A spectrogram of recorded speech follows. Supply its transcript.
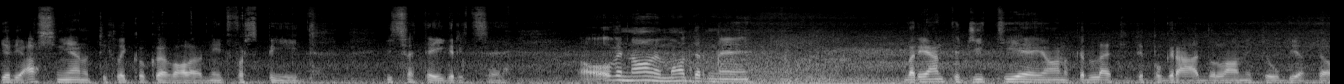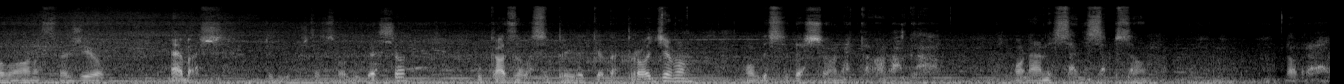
Jer ja sam jedan od tih likova koja je voleo Need for Speed i sve te igrice. A ove nove, moderne varijante GTA i ono kad letite po gradu, lomite, ubijate ovo, ono, sve živo. E baš, da vidimo šta se ovdje dešava. Ukazala se prilika da prođemo. Ovde se dešava neka ono kao onanisanje sa psom. Dobro je.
